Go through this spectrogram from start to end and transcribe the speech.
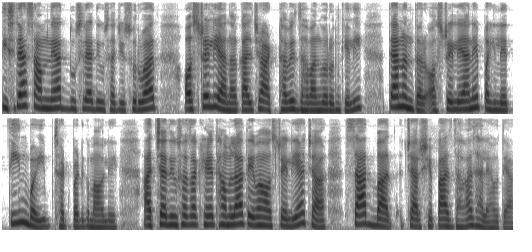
तिसऱ्या सामन्यात दुसऱ्या दिवसाची सुरुवात ऑस्ट्रेलियानं कालच्या अठ्ठावीस धावांवरून केली. त्यानंतर ऑस्ट्रेलियाने पहिले तीन बळी झटपट गमावले. आजच्या दिवसाचा खेळ थांबला तेव्हा ऑस्ट्रेलियाच्या सात बाद चारशे पाच धावा झाल्या होत्या.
